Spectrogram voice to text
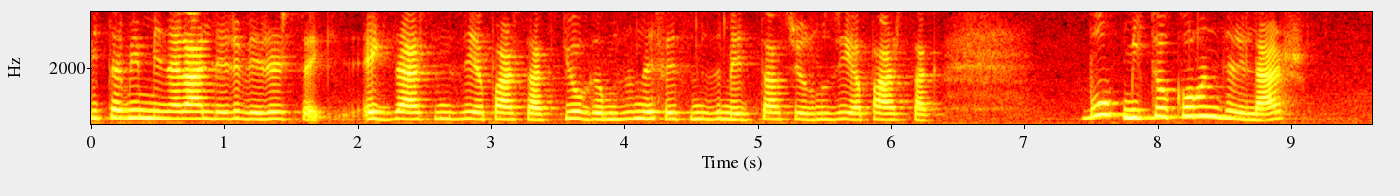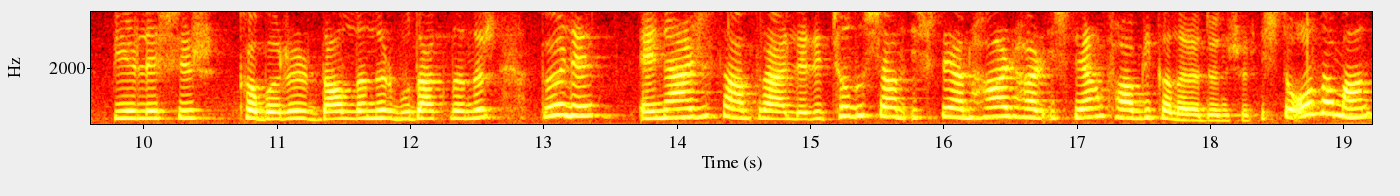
vitamin mineralleri verirsek, egzersizimizi yaparsak, yogamızı, nefesimizi, meditasyonumuzu yaparsak, bu mitokondriler birleşir, kabarır, dallanır, budaklanır. Böyle enerji santralleri çalışan, işleyen, har har işleyen fabrikalara dönüşür. İşte o zaman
